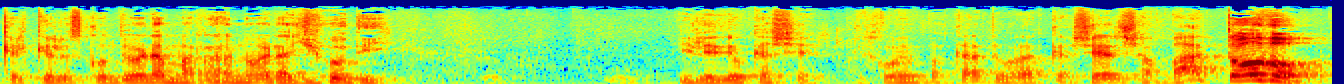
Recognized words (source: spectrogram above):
que el que lo escondió era marrano, era Judy y le dio kasher. Dijo, ven para acá, te voy a dar kasher, Shabbat, todo.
